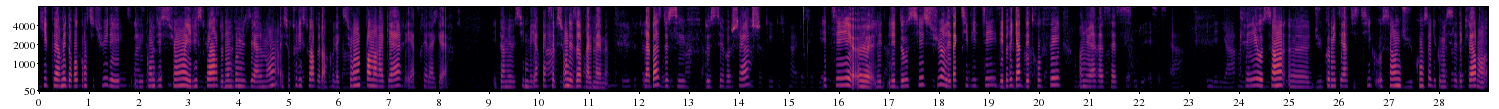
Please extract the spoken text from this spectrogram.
qui permet de reconstituer les, conditions et l'histoire de nombreux musées allemands et surtout l'histoire de leurs collections pendant la guerre et après la guerre. Il permet aussi une meilleure perception des œuvres elles-mêmes. La base de ces, de ces recherches était euh, les, les, dossiers sur les activités des brigades des trophées en URSS créé au sein euh, du comité artistique, au sein du conseil du commissaire des clercs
